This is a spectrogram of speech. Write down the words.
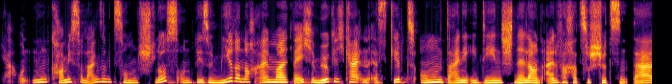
Ja, und nun komme ich so langsam zum Schluss und resümiere noch einmal, welche Möglichkeiten es gibt, um deine Ideen schneller und einfacher zu schützen. Da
